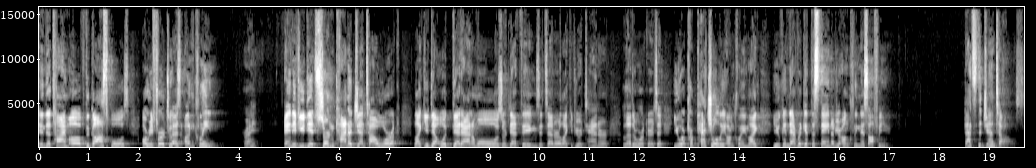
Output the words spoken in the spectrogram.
in the time of the Gospels, are referred to as unclean, right? And if you did certain kind of Gentile work, like you dealt with dead animals or dead things, etc., like if you're a tanner, leather worker, etc., you were perpetually unclean. Like you can never get the stain of your uncleanness off of you. That's the Gentiles.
